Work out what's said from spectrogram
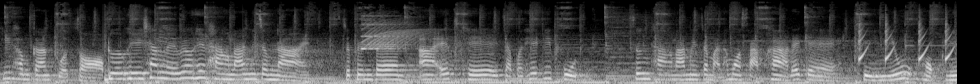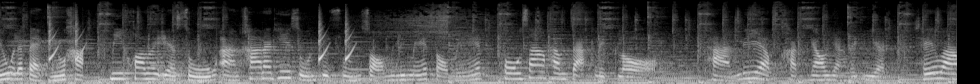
ที่ทำการตรวจสอบ โดย Precision Level ที่ทางร้านมีจำหน่าย จะเป็นแบรนด์ RSK จากประเทศญี่ปุ่น ซึ่งทางร้านมีจำหน่ายทั้งหมด3ค่ะได้แก่ 4 นิ้ว 6 นิ้ว และ 8 นิ้วค่ะ มีความละเอียดสูงอ่านค่าได้ที่ 0.02มิลลิเมตรต่อเมตร โครงสร้างทำจากเหล็กหล่อ ฐานเรียบขัดเงาอย่างละเอียด ใช้วาง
